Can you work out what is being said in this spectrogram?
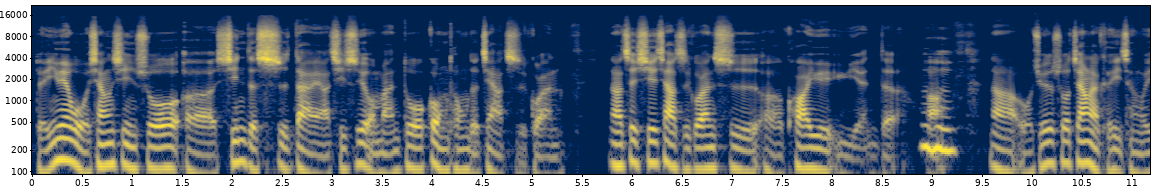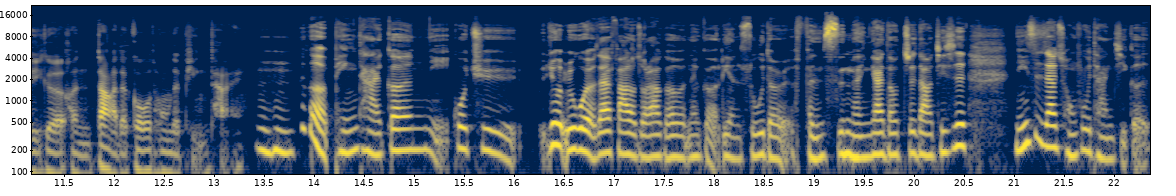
对，因为我相信说，呃，新的世代啊，其实有蛮多共通的价值观。那这些价值观是呃跨越语言的啊，那我觉得说将来可以成为一个很大的沟通的平台。嗯哼，这个平台跟你过去就如果有在发了周大哥那个脸书的粉丝们应该都知道，其实你一直在重复谈几个。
